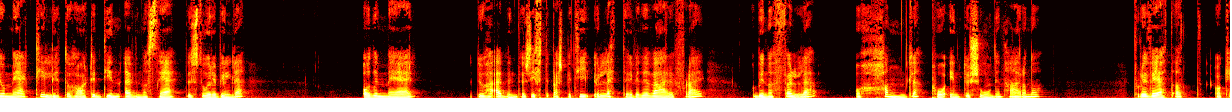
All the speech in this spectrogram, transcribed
jo mer tillit du har til din evne å se det store bildet, og det mer du har evnen til å skifte perspektiv, jo lettere vil det være for deg å begynne å følge og handle på intuisjonen din her og nå. For du vet at ok,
